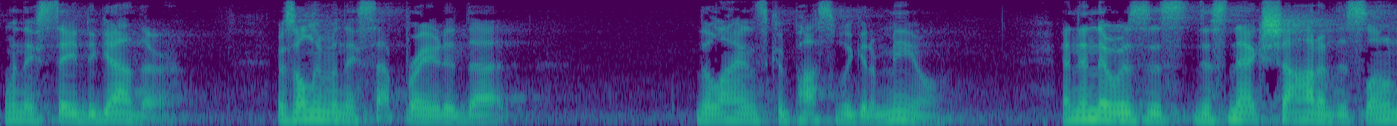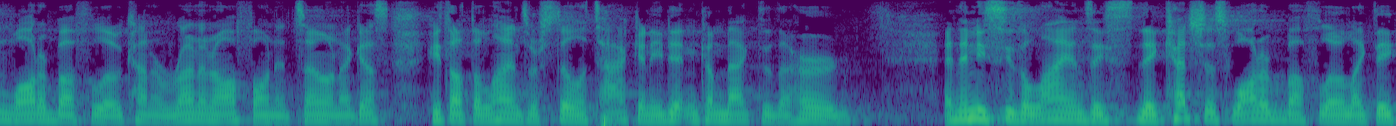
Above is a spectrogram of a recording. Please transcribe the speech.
when they stayed together. It was only when they separated that the lions could possibly get a meal. And then there was this, this next shot of this lone water buffalo kind of running off on its own. I guess he thought the lions were still attacking. He didn't come back to the herd. And then you see the lions, they, they catch this water buffalo, like they,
